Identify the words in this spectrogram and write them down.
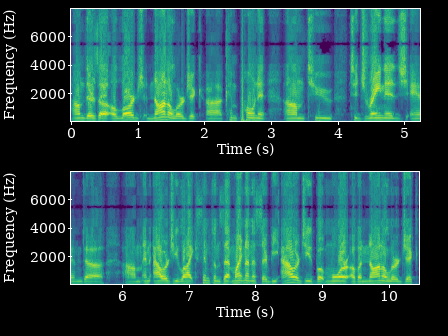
um, there's a, a, large non-allergic uh, component um, to to drainage and uh, um, and allergy-like symptoms that might not necessarily be allergies, but more of a non-allergic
